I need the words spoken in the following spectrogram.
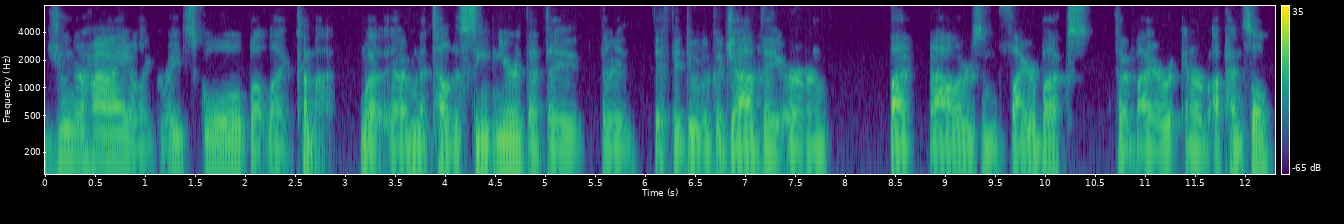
junior high or like grade school, but like, come on well, I'm going to tell the senior that they they if they do a good job, they earn five dollars in fire bucks to buy a, a pencil.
